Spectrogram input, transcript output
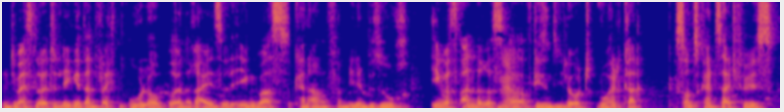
die meisten Leute legen ja dann vielleicht einen Urlaub oder eine Reise oder irgendwas, keine Ahnung, Familienbesuch, irgendwas anderes ja. äh, auf diesen Deload, wo halt gerade sonst keine Zeit für ist.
